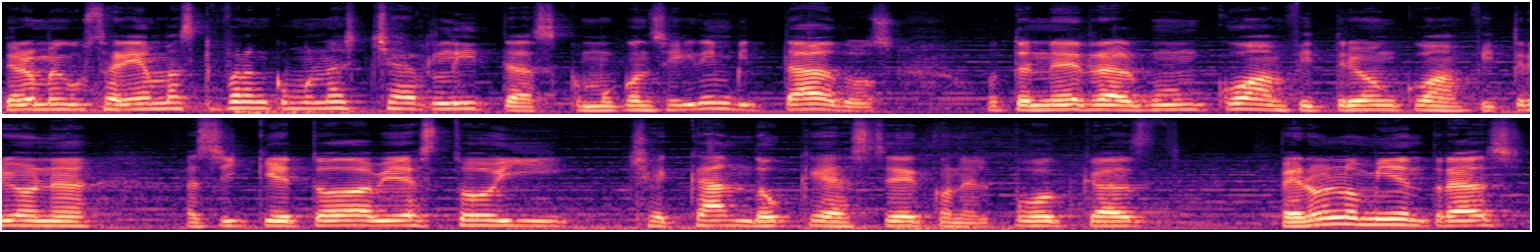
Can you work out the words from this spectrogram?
pero me gustaría más que fueran como unas charlitas, como conseguir invitados o tener algún coanfitrión, coanfitriona. Así que todavía estoy checando qué hacer con el podcast. Pero en lo mientras,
